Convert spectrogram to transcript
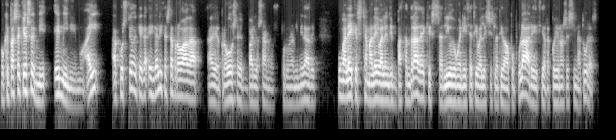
O que pasa é que eso é, é mínimo. Aí a cuestión é que en Galicia está aprobada, eh, aprobouse varios anos por unanimidade, unha lei que se chama Lei Valentín Paz Andrade, que saliu dunha iniciativa legislativa popular, e dicir, recolleron as asignaturas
